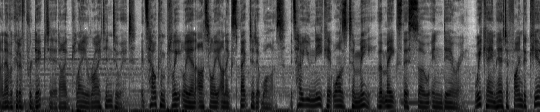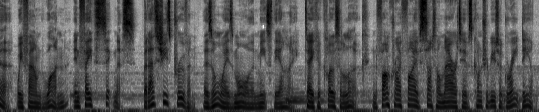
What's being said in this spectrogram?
I never could have predicted I'd play right into it. It's how completely and utterly unexpected it was. It's how unique it was to me that makes this so endearing. We came here to find a cure. We found one in Faith's sickness. But as she's proven, there's always more than meets the eye. Take a closer look, and Far Cry 5's subtle narratives contribute a great deal.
